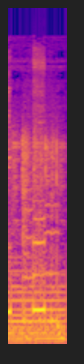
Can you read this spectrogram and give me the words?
Beep, beep.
